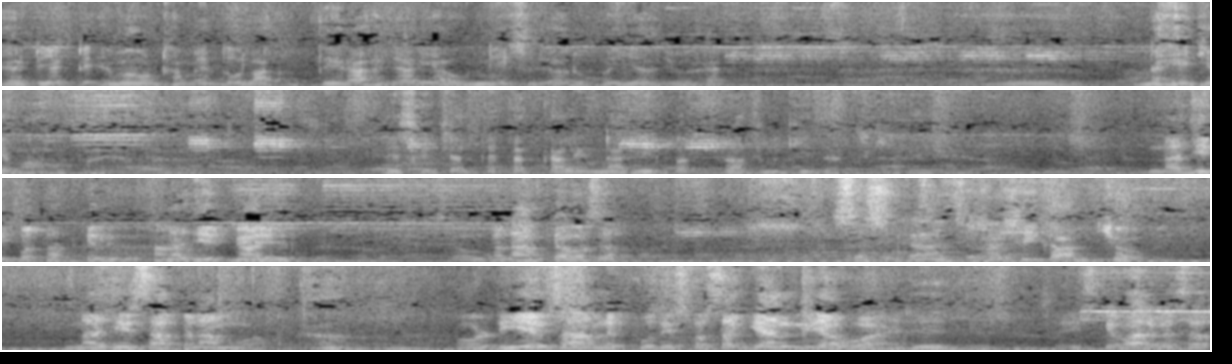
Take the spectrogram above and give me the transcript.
डायरेक्ट अमाउंट हमें दो लाख तेरह हज़ार या उन्नीस हज़ार रुपया जो है नहीं जमा हो पाया था। जिसके चलते तत्कालीन नाजिर पर प्राथमिकी दर्ज की गई है। नाजिर पर तत्कालीन हाँ, नाजिर पे? नाजिर पर उनका नाम क्या हुआ सर? शशिकांत शशिकांत चौबे नाजिर साहब का नाम हुआ। हाँ, और डीएम साहब ने खुद इस पर संज्ञान लिया हुआ है। जी जी। तो इसके बारे में सर?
